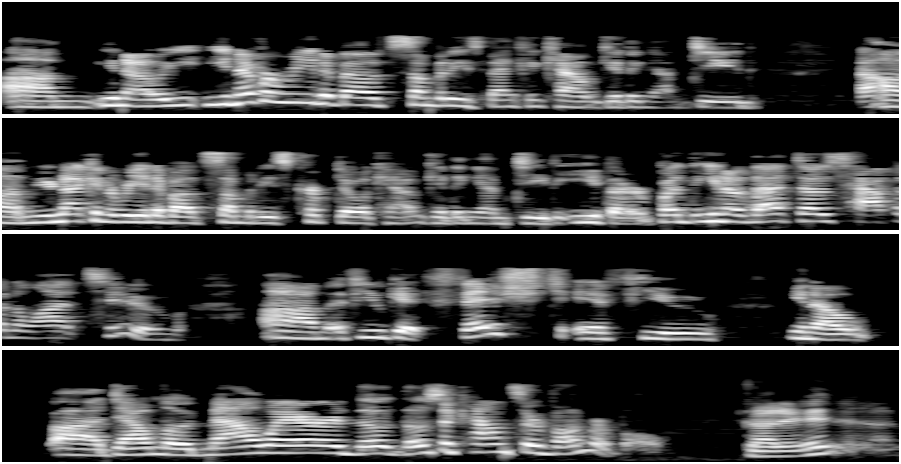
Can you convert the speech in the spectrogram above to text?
Um, you know you, you never read about somebody's bank account getting emptied um, you're not going to read about somebody's crypto account getting emptied either. But, you know, that does happen a lot too. Um, if you get phished, if you, you know, uh, download malware, th- those accounts are vulnerable. Got it. And, uh,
